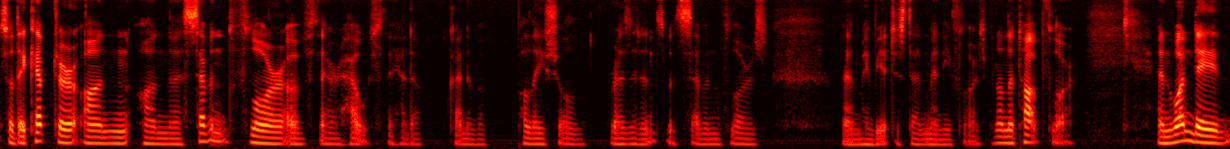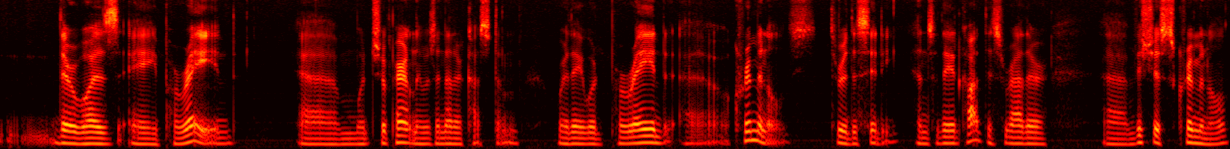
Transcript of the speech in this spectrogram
So they kept her on, on the seventh floor of their house. They had a kind of a palatial residence with seven floors. And maybe it just had many floors, but on the top floor. And one day there was a parade, um, which apparently was another custom, where they would parade uh, criminals through the city. And so they had caught this rather a vicious criminal,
